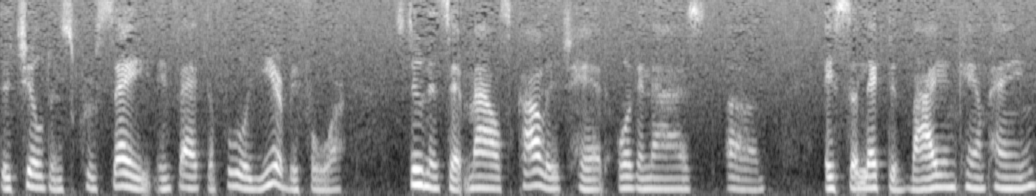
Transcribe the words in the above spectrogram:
the Children's Crusade, in fact, a full year before, students at Miles College had organized um, a selective buying campaign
